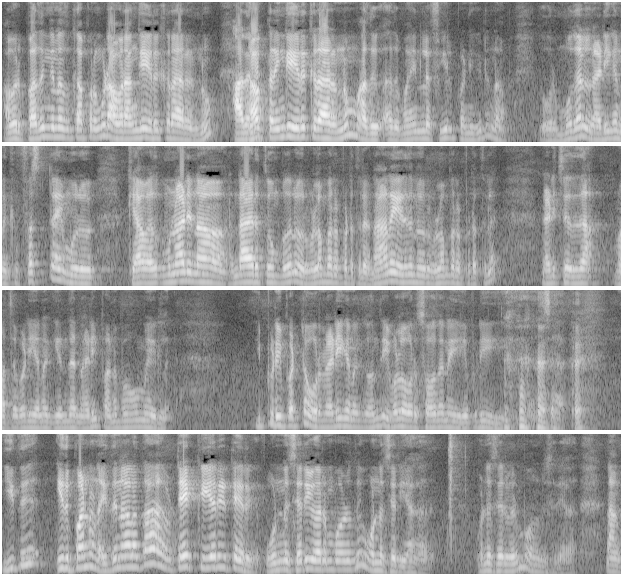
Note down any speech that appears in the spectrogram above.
அவர் பதுங்கினதுக்கு அப்புறம் கூட அவர் அங்கே இருக்கிறாருன்னும் டாக்டர் எங்கே இருக்கிறாருன்னும் அது அது மைண்டில் ஃபீல் பண்ணிக்கிட்டு நான் ஒரு முதல் நடிகனுக்கு ஃபர்ஸ்ட் டைம் ஒரு கே அதுக்கு முன்னாடி நான் ரெண்டாயிரத்தி ஒம்போதில் ஒரு விளம்பர படத்தில் நானே எழுதின ஒரு விளம்பர படத்தில் நடித்தது தான் மற்றபடி எனக்கு எந்த நடிப்பு அனுபவமே இல்லை. இப்படிப்பட்ட ஒரு நடிகனுக்கு வந்து இவ்வளோ ஒரு சோதனை எப்படி சார்? இது இது பண்ணணும். இதனால தான் டேக் ஏறிட்டே இருக்குது ஒன்று சரி வரும்பொழுது ஒன்று சரியாகாது. ஒன்று சரி வரும்போது ஒன்று சரியாகாது. நான்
